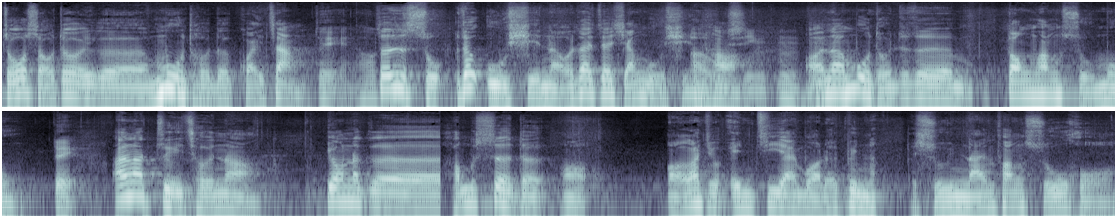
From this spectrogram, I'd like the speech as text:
左手都有一个木头的拐杖。对。这是属这五行啊，我在在讲五行哈。五行。嗯。哦，那木头就是东方属木。对。啊，那嘴唇啊，用那个红色的哦。哦，那就 N G I 不的，并属于南方属火。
